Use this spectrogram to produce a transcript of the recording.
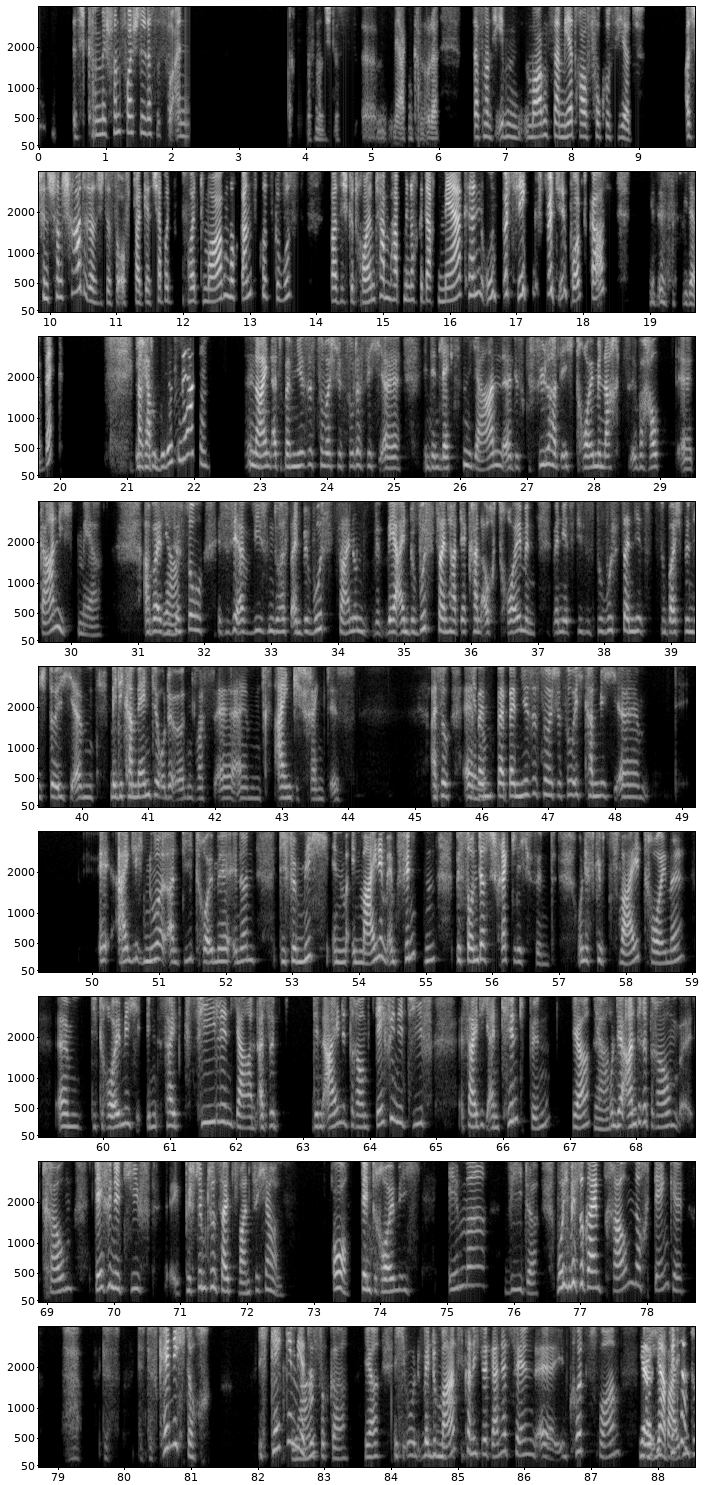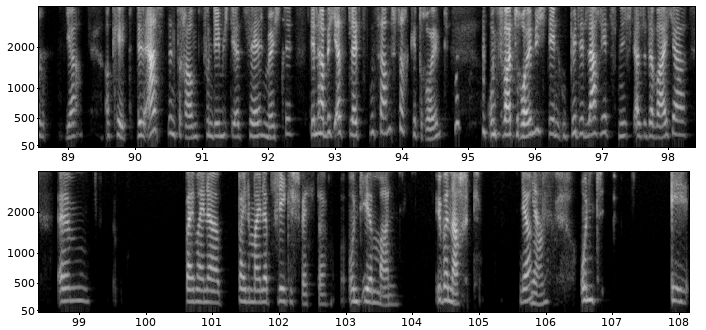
ich kann mir schon vorstellen, dass es so ein, dass man sich das äh, merken kann oder dass man sich eben morgens da mehr drauf fokussiert. Also ich finde es schon schade, dass ich das so oft vergesse. Ich habe heute Morgen noch ganz kurz gewusst, was ich geträumt habe, habe mir noch gedacht, merken unbedingt für den Podcast. Jetzt ist es wieder weg. Ich habe das merken. Nein, also bei mir ist es zum Beispiel so, dass ich äh, in den letzten Jahren äh, das Gefühl hatte, ich träume nachts überhaupt äh, gar nicht mehr. Aber es ja. ist ja so, es ist ja erwiesen, du hast ein Bewusstsein und wer ein Bewusstsein hat, der kann auch träumen. Wenn jetzt dieses Bewusstsein jetzt zum Beispiel nicht durch ähm, Medikamente oder irgendwas äh, ähm, eingeschränkt ist. Also äh, ja. bei, bei, bei, mir ist es zum Beispiel so, ich kann mich äh, eigentlich nur an die Träume erinnern, die für mich in, in meinem Empfinden besonders schrecklich sind. Und es gibt zwei Träume, ähm, die träume ich in, seit vielen Jahren. Also den einen Traum definitiv, seit ich ein Kind bin, ja, ja. und der andere Traum, Traum definitiv äh, bestimmt schon seit 20 Jahren. Oh. Den träume ich immer wieder, wo ich mir sogar im Traum noch denke, das, das, das kenne ich doch. Ich denke ja. mir das sogar. Ja, ich, wenn du magst, kann ich dir gerne erzählen äh, in Kurzform, ja, ja, beiden bitte. ja, okay, den ersten Traum, von dem ich dir erzählen möchte, den habe ich erst letzten Samstag geträumt. Und zwar träume ich den, bitte lach jetzt nicht, also da war ich ja ähm, bei, meiner, bei meiner Pflegeschwester und ihrem Mann über Nacht. Ja. ja. Und,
